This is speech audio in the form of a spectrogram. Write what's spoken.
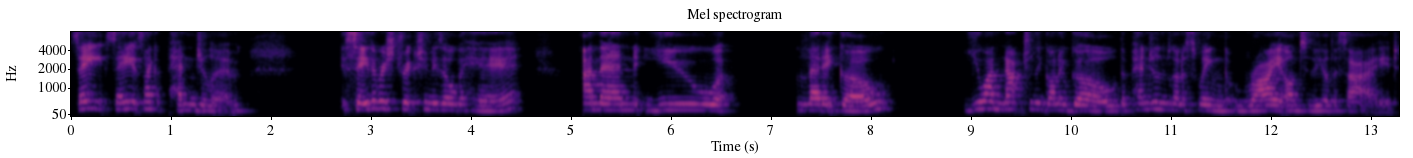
say say it's like a pendulum say the restriction is over here and then you let it go you are naturally going to go the pendulum's going to swing right onto the other side.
